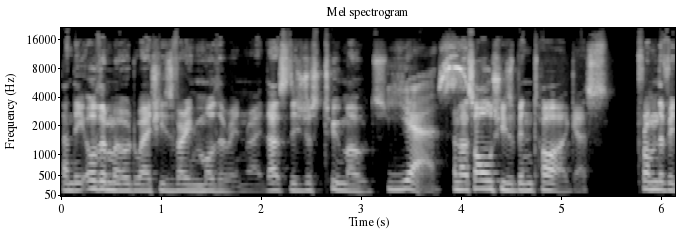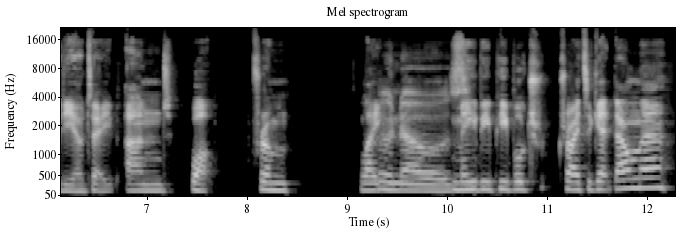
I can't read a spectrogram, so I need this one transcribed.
and the other mode where she's very mothering, right? That's there's just two modes. Yes. And that's all she's been taught, I guess, from the videotape and what? From like Who knows? maybe people tr- try to get down there.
